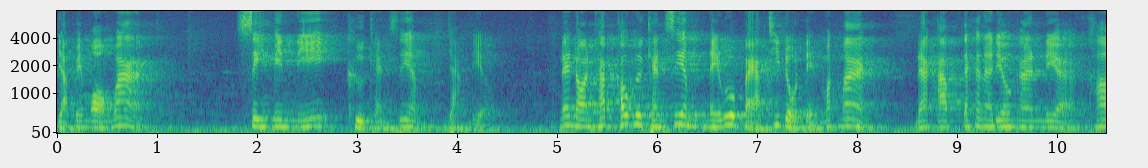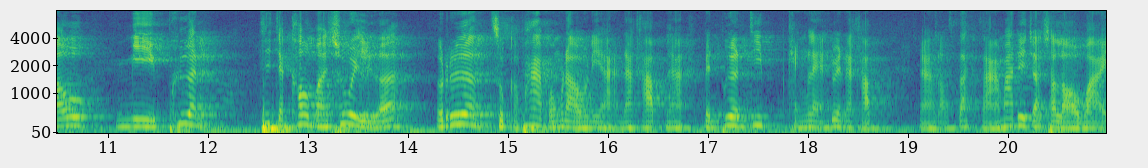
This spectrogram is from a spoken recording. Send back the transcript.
อย่าไปมองว่าซีมินนี้คือแคลเซียมอย่างเดียว แน่นอนครับเขาคือแคลเซียมในรูปแบบที่โดดเด่นมาก ๆนะครับ แต่ขณะเดียวกันเนี่ยเขา มีเพื่อนที่จะเข้ามาช่วยเหลือเรื่องสุขภาพของเราเนี่ยนะครับนะเป็นเพื่อนที่แข็งแรงด้วยนะครับนะเราสามารถที่จะชะลอวัย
